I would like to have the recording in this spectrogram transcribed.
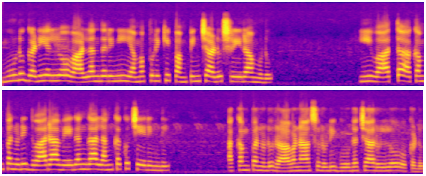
మూడు గడియల్లో వాళ్ళందరినీ యమపురికి పంపించాడు శ్రీరాముడు. ఈ వార్త అకంపనుడి ద్వారా వేగంగా లంకకు చేరింది. అకంపనుడు రావణాసురుడి గూఢచారుల్లో ఒకడు.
